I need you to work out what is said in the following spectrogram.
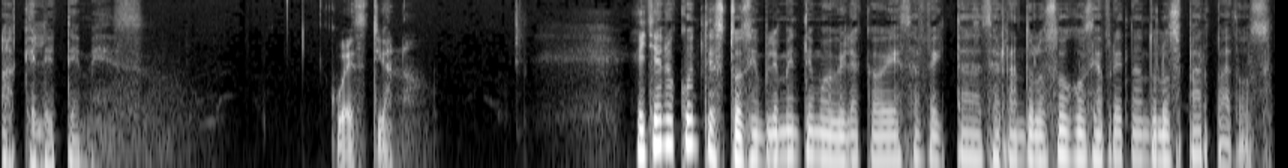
¿A qué le temes? Cuestionó. Ella no contestó, simplemente movió la cabeza afectada, cerrando los ojos y apretando los párpados.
